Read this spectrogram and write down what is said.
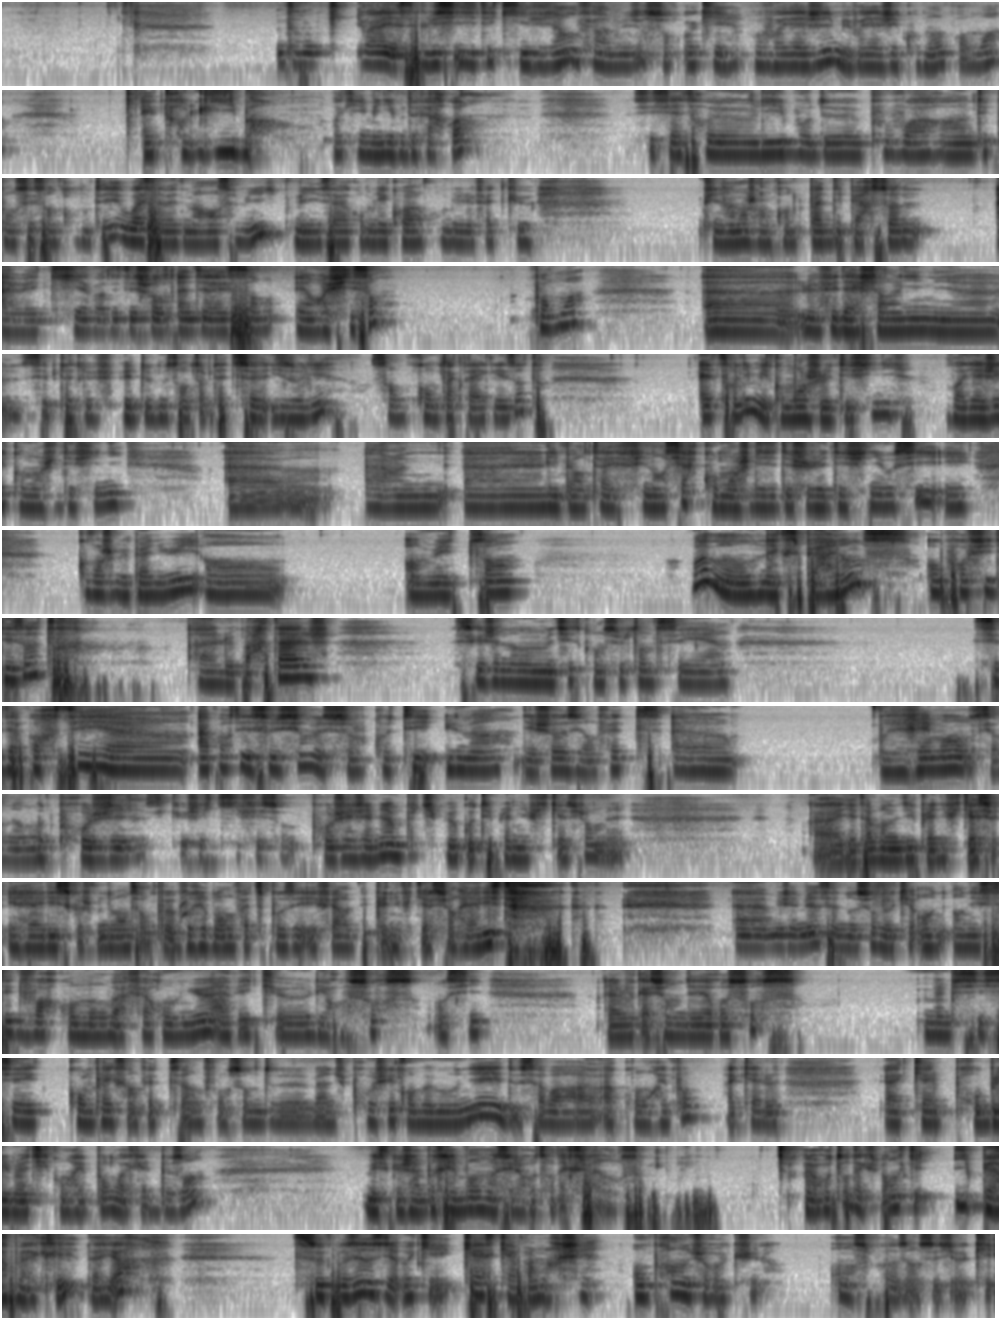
Donc voilà, il y a cette lucidité qui vient au fur et à mesure sur, ok, voyager, mais voyager comment pour moi? Être libre Ok, mais libre de faire quoi? Si c'est être libre de pouvoir hein, dépenser sans compter, ouais, ça va être marrant 5 minutes, mais ça va combler quoi? Combler le fait que finalement je rencontre pas des personnes avec qui avoir des échanges intéressants et enrichissants pour moi. Euh, le fait d'acheter en ligne, euh, c'est peut-être le fait de me sentir peut-être seul, isolé, sans contact avec les autres. Être libre, mais comment je le définis? Voyager, comment je le définis? Euh, à, à liberté financière, comment je, je le définis aussi et comment je m'épanouis en, en mettant ouais, mon expérience au profit des autres, euh, le partage. Ce que j'aime dans mon métier de consultante, c'est euh, c'est d'apporter euh, apporter des solutions mais sur le côté humain des choses et en fait euh, vraiment, c'est en mode projet, c'est que j'ai kiffé ce projet. J'aime bien un petit peu côté planification, mais euh, il y a tellement de planifications irréalistes que je me demande si on peut vraiment en fait se poser et faire des planifications réalistes. euh, mais j'aime bien cette notion de qu'on on essaie de voir comment on va faire au mieux avec euh, les ressources aussi, l'allocation des ressources, même si c'est complexe en fait en fonction de ben, du projet qu'on veut mener et de savoir à, à quoi on répond, à quel à quelle problématique on répond ou à quel besoin. Mais ce que j'aime vraiment, moi, c'est le retour d'expérience. Un retour d'expérience qui est hyper bâclé, d'ailleurs. Se poser, de se dire, ok, qu'est-ce qui a pas marché? On prend du recul. On se pose, on se dit, ok,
